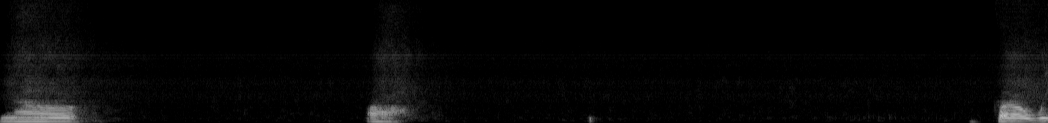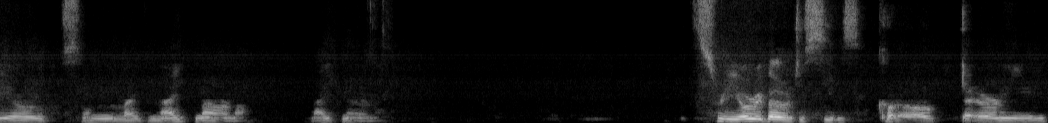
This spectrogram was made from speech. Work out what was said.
No. Oh. For a wheel, some like nightmare now. Nightmare. It's really horrible to see this color burning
